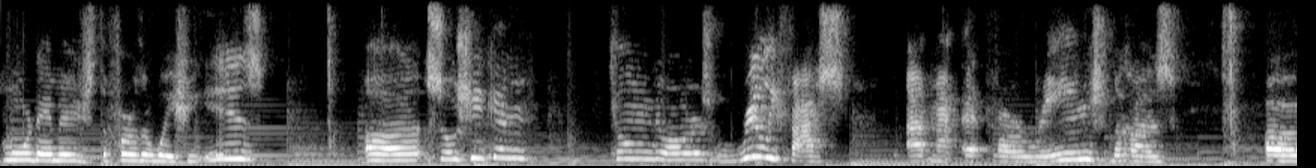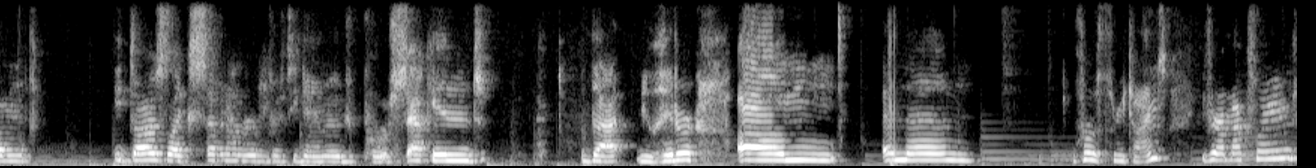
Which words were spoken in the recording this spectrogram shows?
more damage the further away she is. Uh, so she can kill enemy brawlers really fast at ma- at far range because um, it does like 750 damage per second that you hit her. Um, and then for three times if you're at max range.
